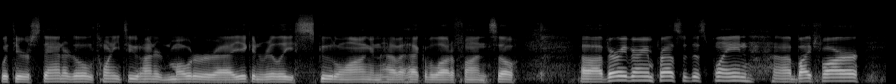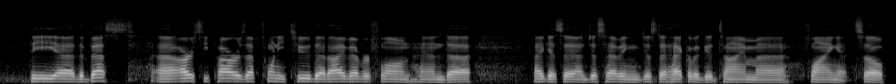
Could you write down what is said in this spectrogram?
with your standard little 2200 motor, uh, you can really scoot along and have a heck of a lot of fun. So uh, very, very impressed with this plane. Uh, by far the, uh, the best uh, RC Powers F-22 that I've ever flown. And uh, like I say, I'm just having just a heck of a good time flying it. So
